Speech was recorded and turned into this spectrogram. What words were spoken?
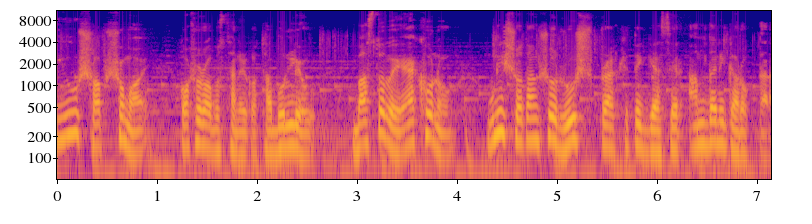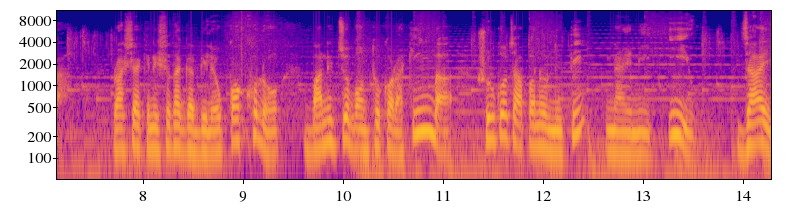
ইউ সবসময় কঠোর অবস্থানের কথা বললেও বাস্তবে এখনও উনিশ শতাংশ রুশ প্রাকৃতিক গ্যাসের আমদানিকারক তারা। রাশিয়াকে নিষেধাজ্ঞা দিলেও কখনো বাণিজ্য বন্ধ করা কিংবা শুল্ক চাপানোর নীতি নেয়নি ইউ, যাই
